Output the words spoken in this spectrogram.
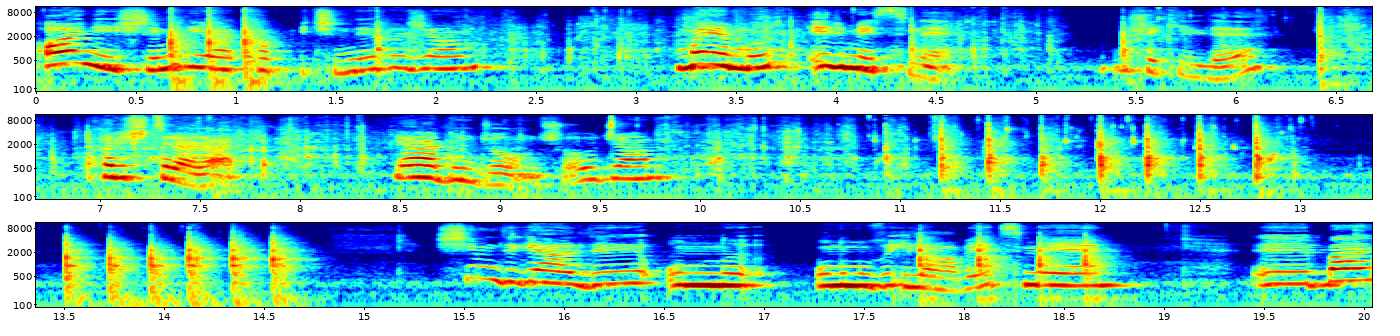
aynı işlemi diğer kap içinde yapacağım. Mayamın erimesine bu şekilde karıştırarak yardımcı olmuş olacağım. Şimdi geldi ununu, unumuzu ilave etmeye. Ee, ben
